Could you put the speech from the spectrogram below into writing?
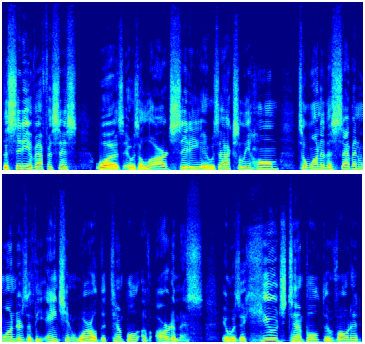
The city of Ephesus was it was a large city. It was actually home to one of the seven wonders of the ancient world, the temple of Artemis. It was a huge temple devoted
